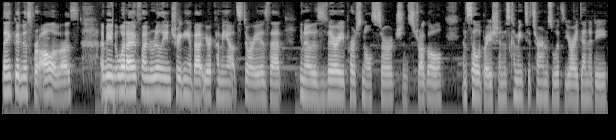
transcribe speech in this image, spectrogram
thank goodness for all of us. I mean, what I find really intriguing about your coming out story is that, you know, this very personal search and struggle and celebration, this coming to terms with your identity,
